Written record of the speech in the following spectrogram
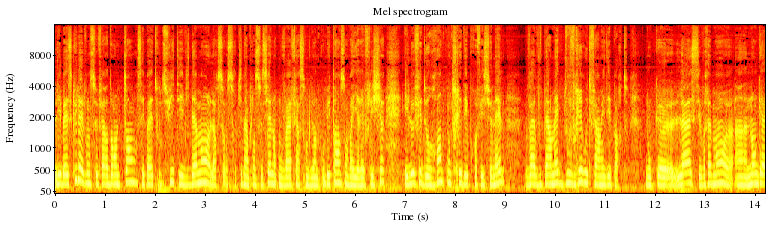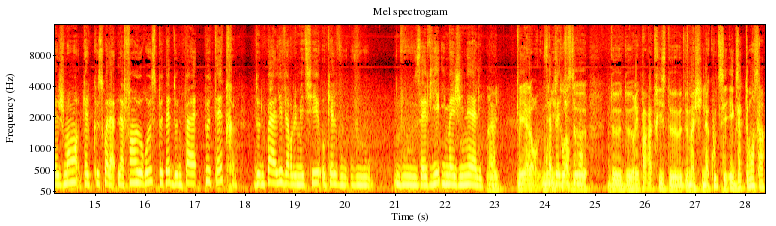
les bascules, elles vont se faire dans le temps, c'est pas tout de suite. évidemment, alors sur sortie d'un plan social, on va faire son bilan de compétences, on va y réfléchir. Et le fait de rencontrer des professionnels va vous permettre d'ouvrir ou de fermer des portes. Donc euh, là, c'est vraiment euh, un engagement, quelle que soit la, fin heureuse, peut-être de ne pas, peut-être de ne pas aller vers le métier auquel vous vous, vous aviez imaginé aller. Ah oui. Mais alors, mon histoire de de, réparatrice de, machines à coudre, c'est exactement ça.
